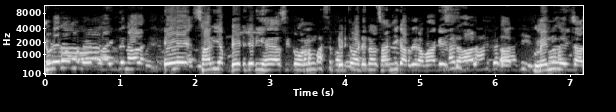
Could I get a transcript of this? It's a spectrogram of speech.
ਜੁੜੇ ਰਹੋ ਮਲੋਟ ਲਾਈਵ ਦੇ ਨਾਲ। ਇਹ ਸਾਰੀ ਅਪਡੇਟ ਜਿਹੜੀ ਹੈ, ਅਸੀਂ ਤੁਹਾਨੂੰ ਜਿਹੜੀ ਤੁਹਾਡੇ ਨਾਲ ਸਾਂਝੀ ਕਰਦੇ ਰਵਾਂਗੇ, ਫਿਲਹਾਲ ਮੈਨੂੰ ਦੇ ਇਜਾਜ਼ਤ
